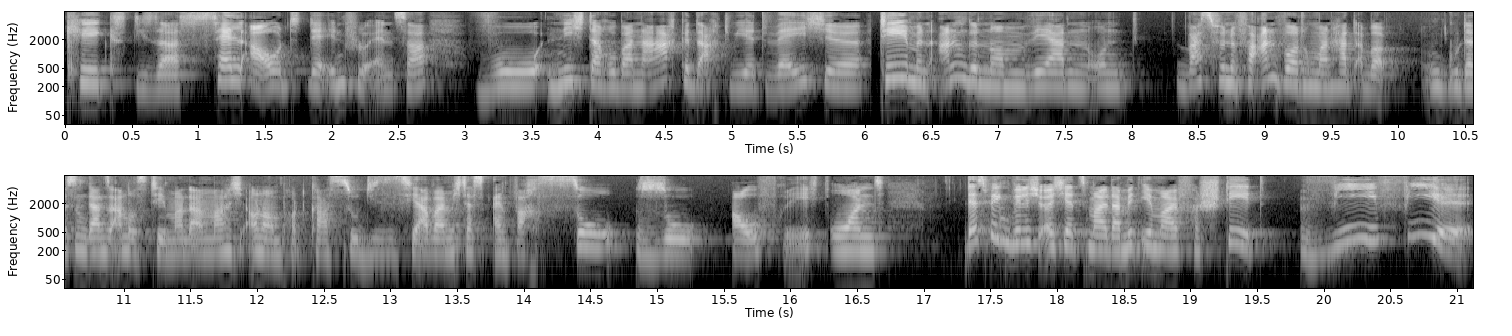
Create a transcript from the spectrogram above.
Keks, dieser Sellout der Influencer, wo nicht darüber nachgedacht wird, welche Themen angenommen werden und was für eine Verantwortung man hat, aber gut, das ist ein ganz anderes Thema. Da mache ich auch noch einen Podcast zu dieses Jahr, weil mich das einfach so, so aufregt. Und deswegen will ich euch jetzt mal, damit ihr mal versteht, wie viel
